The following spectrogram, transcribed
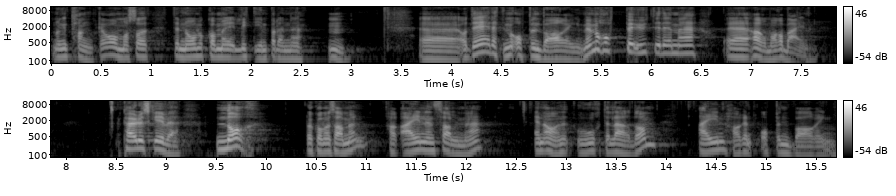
noen tanker om. og så er nå vi kommer litt inn på denne. Mm. Uh, og Det er dette med åpenbaring. Men vi hopper ut i det med uh, armer og bein. Paulus skriver når dere kommer sammen, har én en salme, en annen et ord til lærdom, én har en åpenbaring.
